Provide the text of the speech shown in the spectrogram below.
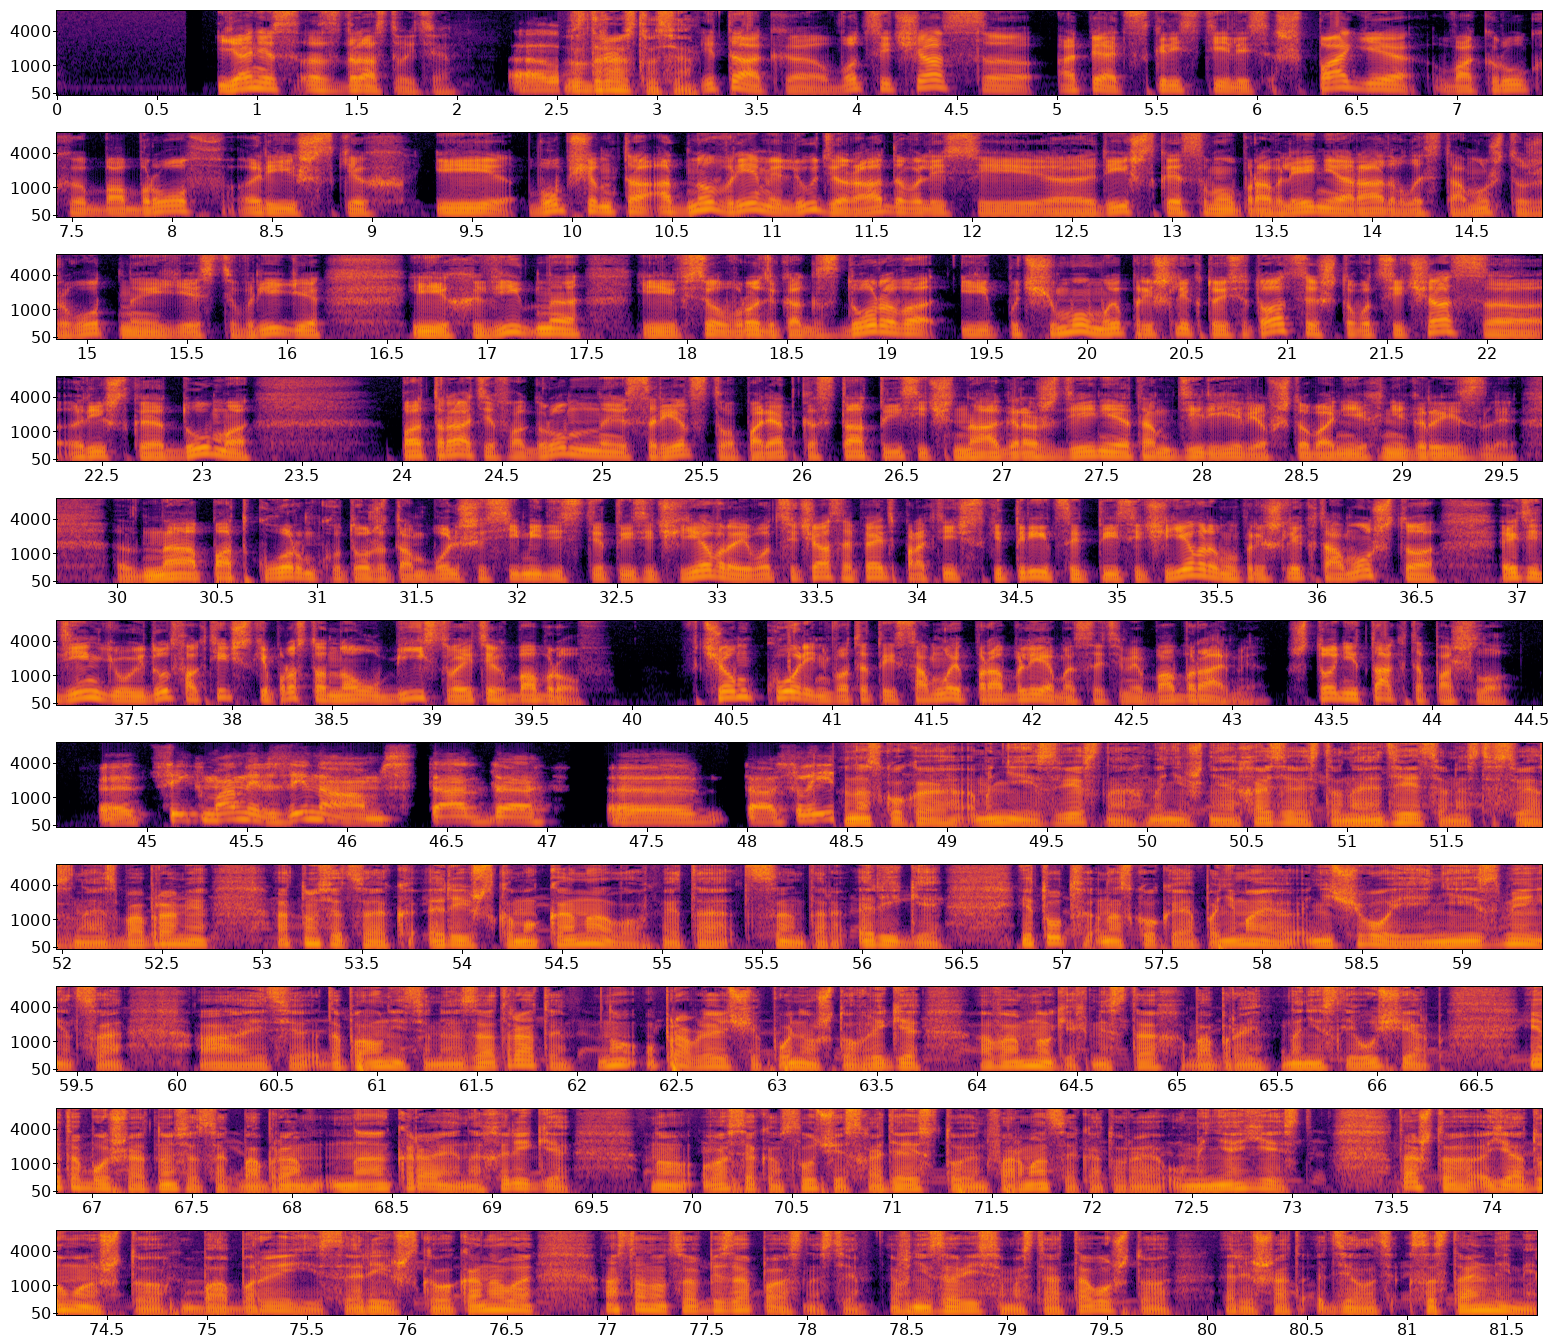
Янис, здравствуйте. Здравствуйте. Итак, э, вот сейчас э, опять скрестились шпаги вокруг бобров рижских. И, в общем-то, одно время люди радовались, и э, рижское самоуправление радовалось тому, что животные есть в Риге, и их видно, и все вроде как здорово. И почему мы пришли к той ситуации, что вот сейчас Рижская дума потратив огромные средства, порядка 100 тысяч на ограждение там деревьев, чтобы они их не грызли, на подкормку тоже там больше 70 тысяч евро, и вот сейчас опять практически 30 тысяч евро мы пришли к тому, что эти деньги уйдут фактически просто на убийство этих бобров. В чем корень вот этой самой проблемы с этими бобрами? Что не так-то пошло? Cik man ir zināms, tad Насколько мне известно, нынешняя хозяйственная деятельность, связанная с бобрами, относится к Рижскому каналу. Это центр Риги. И тут, насколько я понимаю, ничего и не изменится. А эти дополнительные затраты, ну, управляющий понял, что в Риге во многих местах бобры нанесли ущерб. И это больше относится к бобрам на окраинах Риги. Но, во всяком случае, исходя из той информации, которая у меня есть. Так что я думаю, что бобры из Рижского канала останутся останутся в безопасности, вне зависимости от того, что решат делать с остальными.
